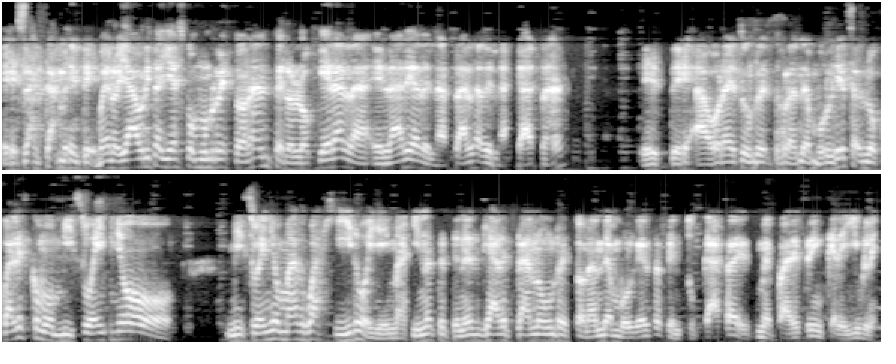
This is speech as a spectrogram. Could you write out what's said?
Exactamente. Bueno, ya ahorita ya es como un restaurante, pero lo que era la, el área de la sala de la casa, este, ahora es un restaurante de hamburguesas, lo cual es como mi sueño, mi sueño más guajiro. Oye, imagínate tener ya de plano un restaurante de hamburguesas en tu casa, me parece increíble.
